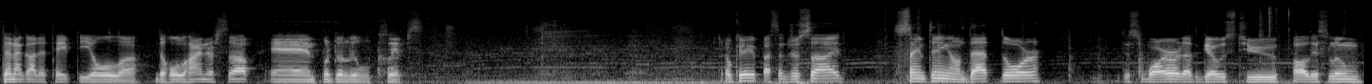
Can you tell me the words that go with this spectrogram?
then I gotta tape the whole uh, the whole harness up and put the little clips. Okay, passenger side, same thing on that door. This wire that goes to all this loom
